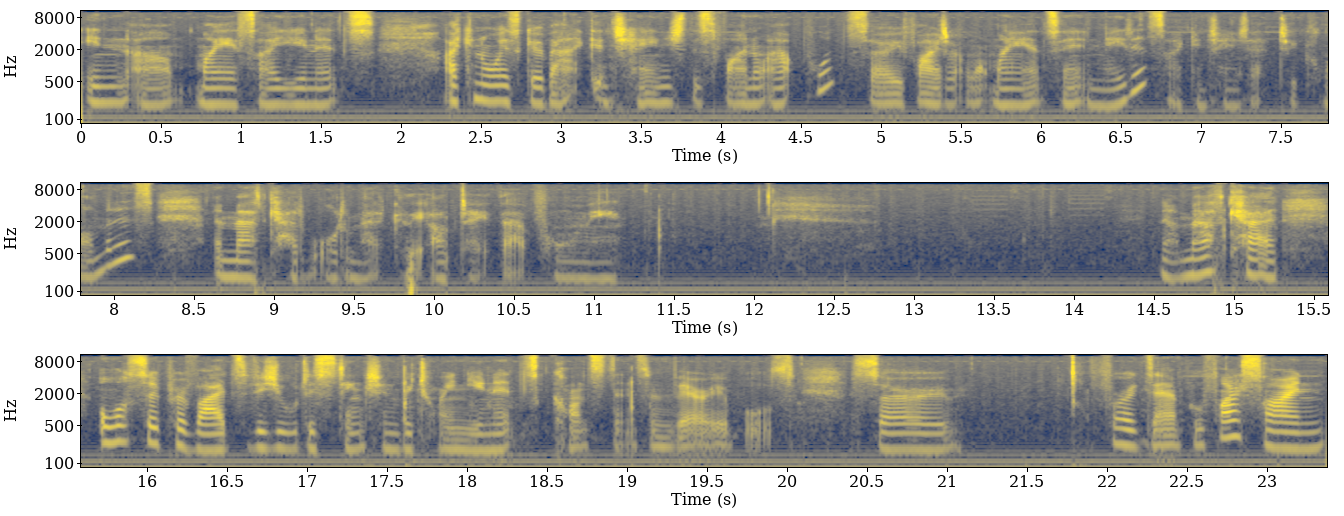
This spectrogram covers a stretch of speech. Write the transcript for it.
in um, my SI units. I can always go back and change this final output, so if I don't want my answer in meters, I can change that to kilometers, and MathCAD will automatically update that for me. Now MathCAD also provides visual distinction between units, constants and variables. So, for example, if I assign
